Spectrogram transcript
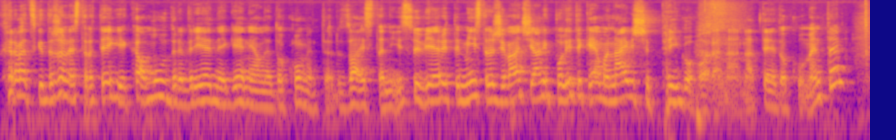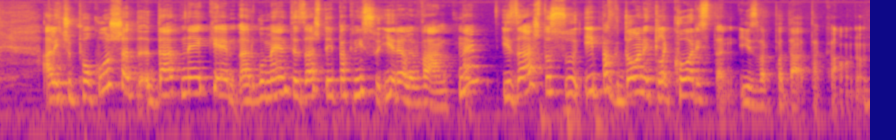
hrvatske državne strategije kao mudre, vrijedne i genijalne dokumente, zaista nisu. I vjerujte, mi istraživači javnih politika imamo najviše prigovora na, na te dokumente. Ali ću pokušati dati neke argumente zašto ipak nisu irelevantne i zašto su ipak donekle koristan izvor podataka. Ono.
